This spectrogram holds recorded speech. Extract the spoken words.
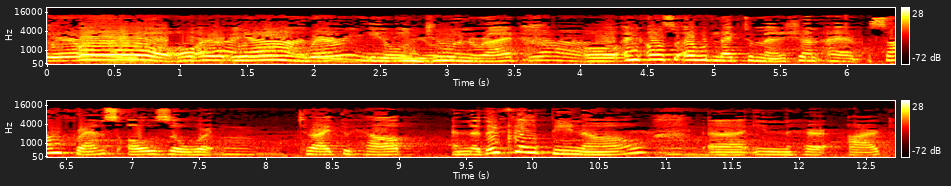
wearing Oh, oh, yeah, yeah, you were wearing in, your, in your- June, right? Yeah. Oh, and also I would like to mention, uh, some friends also were Mm. try to help another Filipino uh, in her art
